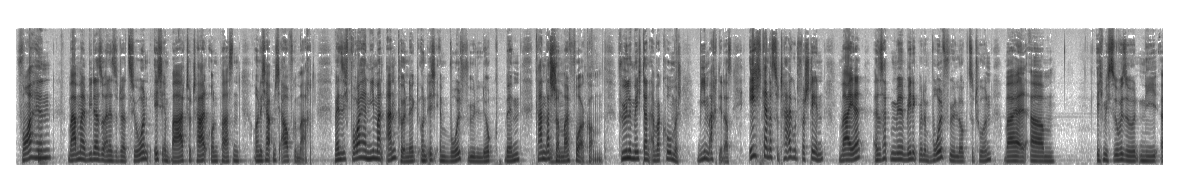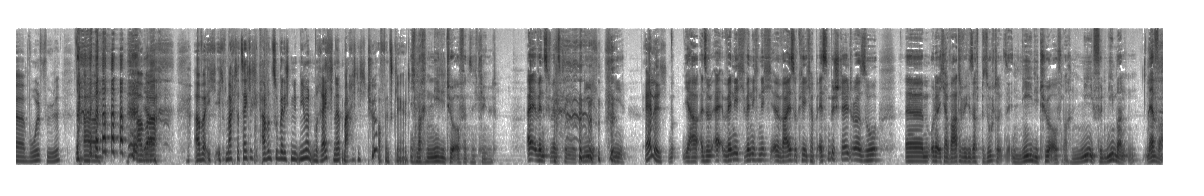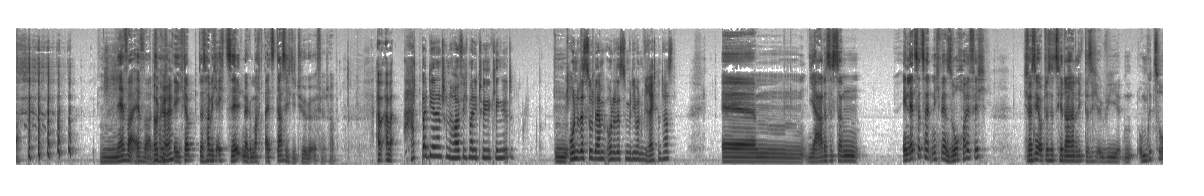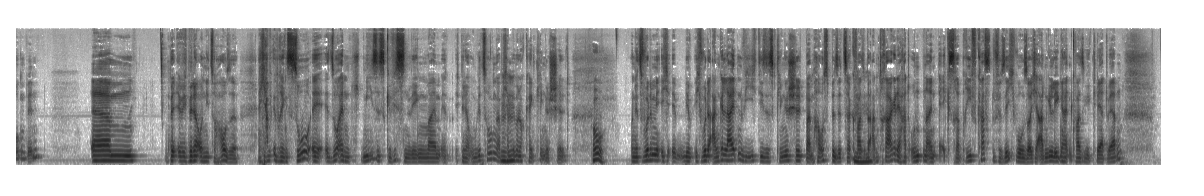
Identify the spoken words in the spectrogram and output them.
Vorhin war mal wieder so eine Situation, ich im Bad, total unpassend und ich habe nicht aufgemacht. Wenn sich vorher niemand ankündigt und ich im Wohlfühl-Look bin, kann das schon mal vorkommen. Fühle mich dann aber komisch. Wie macht ihr das? Ich kann das total gut verstehen, weil, also es hat mir wenig mit dem Wohlfühl-Look zu tun, weil ähm, ich mich sowieso nie äh, wohlfühle. Äh, aber aber ich, ich mache tatsächlich ab und zu, wenn ich mit niemandem rechne, mache ich nicht die Tür auf, wenn es klingelt. Ich mache nie die Tür auf, wenn es nicht klingelt. Äh, wenn es klingelt. Nie, nie. Ehrlich? Ja, also äh, wenn ich wenn ich nicht äh, weiß, okay, ich habe Essen bestellt oder so, ähm, oder ich erwarte, wie gesagt, Besuch, nie die Tür aufmachen, nie für niemanden, never, never ever. Das Okay. ich ich glaube, das habe ich echt seltener gemacht, als dass ich die Tür geöffnet habe. Aber, aber hat bei dir dann schon häufig mal die Tür geklingelt? Mm. Ohne dass du dann, ohne dass du mit jemandem gerechnet hast? Ähm, ja, das ist dann in letzter Zeit nicht mehr so häufig. Ich weiß nicht, ob das jetzt hier daran liegt, dass ich irgendwie umgezogen bin. Ähm, ich bin ja auch nie zu Hause. Ich habe übrigens so äh, so ein mieses Gewissen wegen meinem. Ich bin ja umgezogen, aber ich habe immer noch kein Klingelschild. Oh. Und jetzt wurde mir ich, äh, mir, ich wurde angeleitet, wie ich dieses Klingelschild beim Hausbesitzer quasi beantrage. Der hat unten einen extra Briefkasten für sich, wo solche Angelegenheiten quasi geklärt werden.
